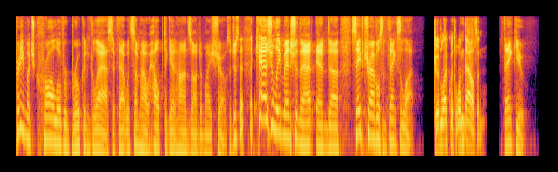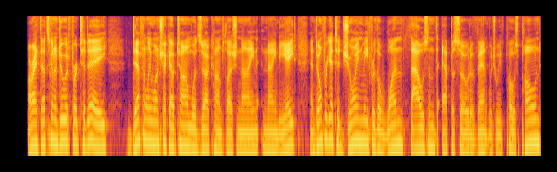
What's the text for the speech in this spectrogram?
pretty much crawl over broken glass if that would somehow help to get Hans onto my show. So just casually mention that and uh, safe travels and thanks a lot. Good luck with 1000. Thank you. All right, that's going to do it for today. Definitely want to check out tomwoods.com slash 998. And don't forget to join me for the 1000th episode event, which we've postponed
